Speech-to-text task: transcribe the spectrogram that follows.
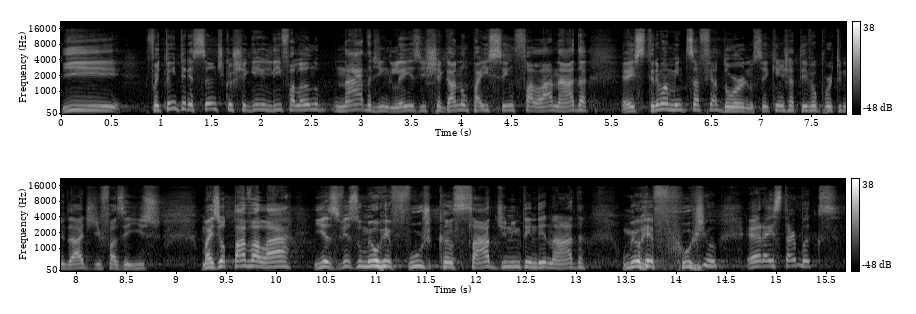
E foi tão interessante que eu cheguei ali falando nada de inglês e chegar num país sem falar nada é extremamente desafiador. Não sei quem já teve a oportunidade de fazer isso, mas eu estava lá e às vezes o meu refúgio, cansado de não entender nada, o meu refúgio era Starbucks.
